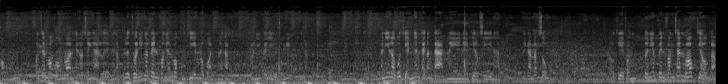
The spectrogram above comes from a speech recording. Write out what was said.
ของ function block ของออมรอนให้เราใช้งานเลยนะครับส่วนนี้ก็เป็น function block ของ TM Robot นะครับตัวนี้ก็จะอยู่ตรงนี้นะครับอันนี้เราก็เขียนเงื่อนไขต่างๆ ในใน PLC นะครับในการรับส่งโอเคตัวนี้เป็น function block เกี่ยวกับ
